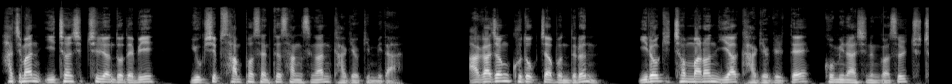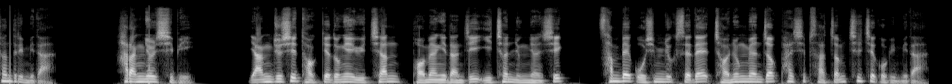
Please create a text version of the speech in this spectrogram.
하지만 2017년도 대비 63% 상승한 가격입니다. 아가정 구독자분들은 1억 2천만 원 이하 가격일 때 고민하시는 것을 추천드립니다. 하락률 12. 양주시 덕계동에 위치한 범양이 단지 2006년식 356세대 전용 면적 84.7제곱입니다.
